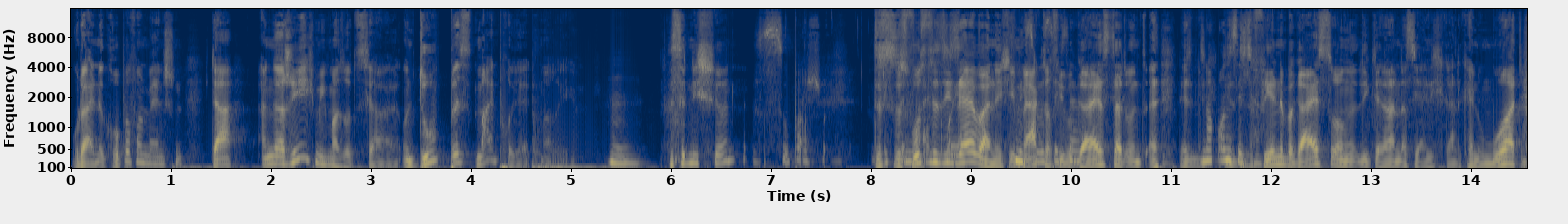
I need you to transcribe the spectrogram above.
oder eine Gruppe von Menschen, da engagiere ich mich mal sozial. Und du bist mein Projekt, Marie. Ist das nicht schön? das ist super schön. Das, das wusste sie selber nicht. Ihr Das merkt doch, wie begeistert und äh, Noch diese, unsicher. diese fehlende Begeisterung liegt ja daran, dass sie eigentlich gar keinen Humor hat und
